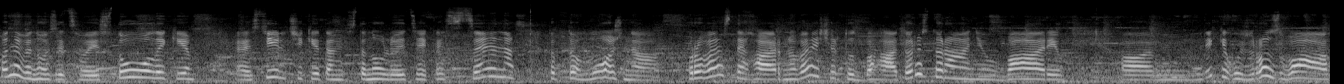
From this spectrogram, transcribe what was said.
Вони виносять свої столики, е, стільчики, там встановлюється якась сцена. Тобто можна провести гарно вечір. Тут багато ресторанів, барів, якихось розваг.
